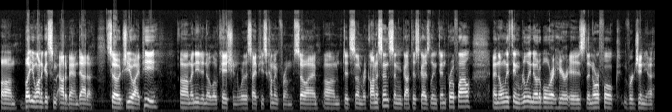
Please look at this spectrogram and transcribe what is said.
Um, but you want to get some out-of-band data. So GeoIP um, I need to know location, where this IP is coming from. So I um, did some reconnaissance and got this guy's LinkedIn profile. And the only thing really notable right here is the Norfolk, Virginia.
